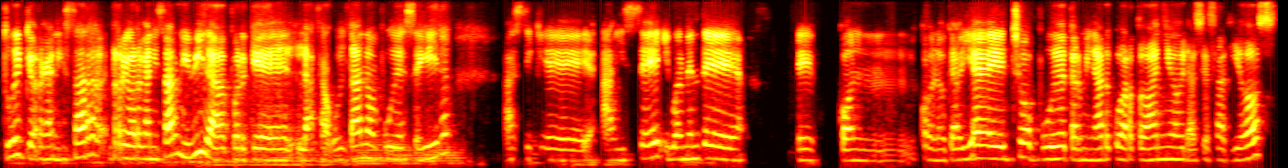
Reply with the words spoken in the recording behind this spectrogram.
tuve que organizar, reorganizar mi vida porque la facultad no pude seguir, así que avisé, igualmente eh, con, lo que había hecho pude terminar cuarto año, gracias a Dios.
